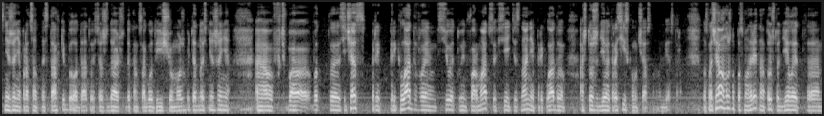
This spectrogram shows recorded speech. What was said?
снижения процентной ставки было, да, то есть ожидаю, что до конца года еще может быть одно снижение. А, вот э, сейчас прикладываем всю эту информацию, все эти знания прикладываем, а что же делать российскому частному инвестору? Но сначала нужно посмотреть на то, что делает э,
